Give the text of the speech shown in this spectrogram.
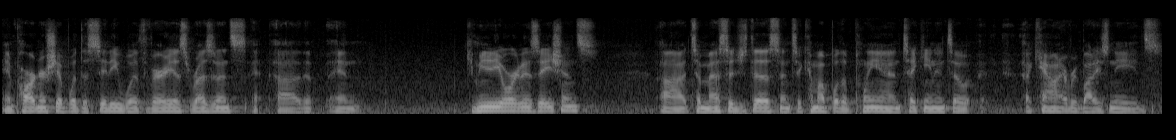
in partnership with the city, with various residents uh, and community organizations uh, to message this and to come up with a plan taking into account everybody's needs.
